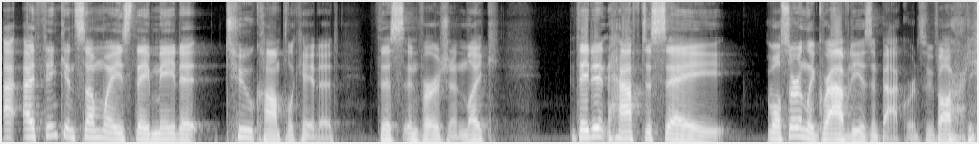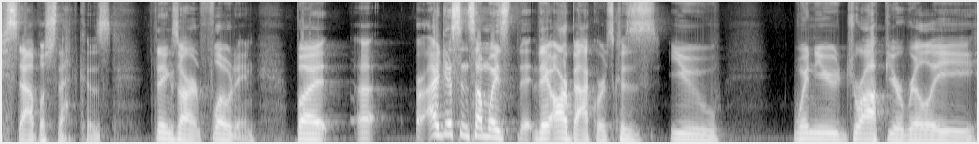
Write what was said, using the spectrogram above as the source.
I, I think in some ways they made it too complicated, this inversion. Like, they didn't have to say, well, certainly gravity isn't backwards. We've already established that because things aren't floating. But uh, I guess in some ways th- they are backwards because you, when you drop, you're really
